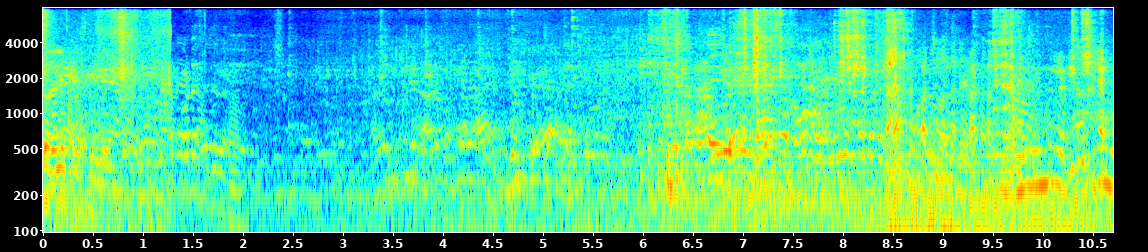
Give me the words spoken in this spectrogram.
వాళ్ళు రెడీ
